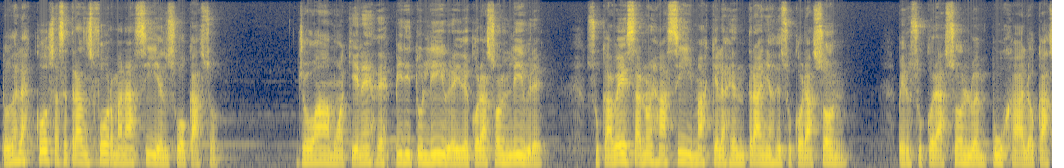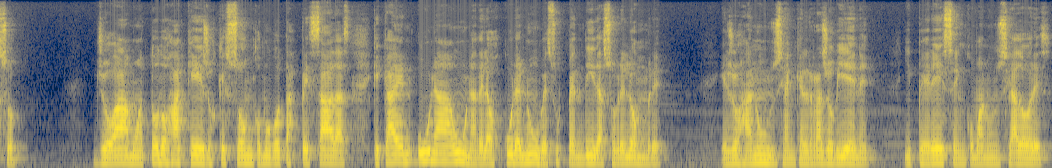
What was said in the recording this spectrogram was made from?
Todas las cosas se transforman así en su ocaso. Yo amo a quien es de espíritu libre y de corazón libre. Su cabeza no es así más que las entrañas de su corazón, pero su corazón lo empuja al ocaso. Yo amo a todos aquellos que son como gotas pesadas que caen una a una de la oscura nube suspendida sobre el hombre. Ellos anuncian que el rayo viene y perecen como anunciadores.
